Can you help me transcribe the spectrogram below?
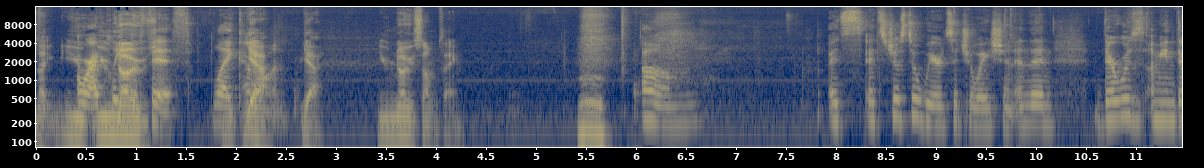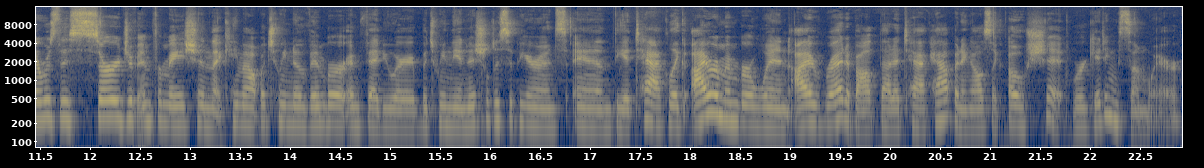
Like you, or I you plead know, the fifth. Like, come yeah, on. yeah, you know something. um it's it's just a weird situation and then there was i mean there was this surge of information that came out between november and february between the initial disappearance and the attack. Like i remember when i read about that attack happening i was like oh shit we're getting somewhere.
